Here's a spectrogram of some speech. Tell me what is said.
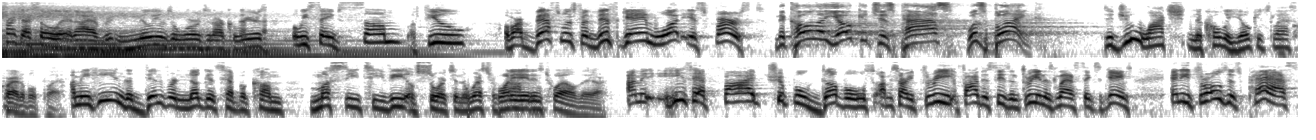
Frank Isola and I have written millions of words in our careers, but we saved some, a few, of our best ones for this game. What is first? Nikola Jokic's pass was blank. Did you watch Nikola Jokic last Incredible night? play. I mean, he and the Denver Nuggets have become must-see TV of sorts in the Western 28 Conference. and 12 they are. I mean, he's had five triple doubles. I'm sorry, three, five this season, three in his last six games, and he throws his pass.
